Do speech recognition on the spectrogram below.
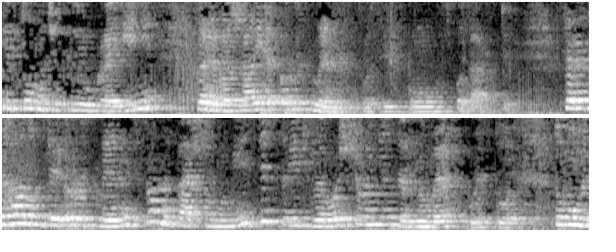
і в тому числі в Україні, переважає рослинництво в сільському господарстві. Серед галузей рослинництва на першому місці стоїть вирощування зернових культур. Тому ми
